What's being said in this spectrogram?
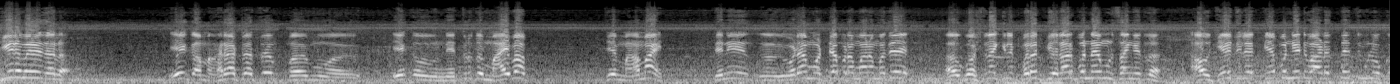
दीड महिने झालं. एक महाराष्ट्राचं एक नेतृत्व मायबाप जे मामा आहेत त्यांनी एवढ्या मोठ्या प्रमाणामध्ये घोषणा केली परत देणार पण नाही म्हणून सांगितलं. अहो जे दिले ते पण नीट वाढत नाही तुम्ही लोक.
